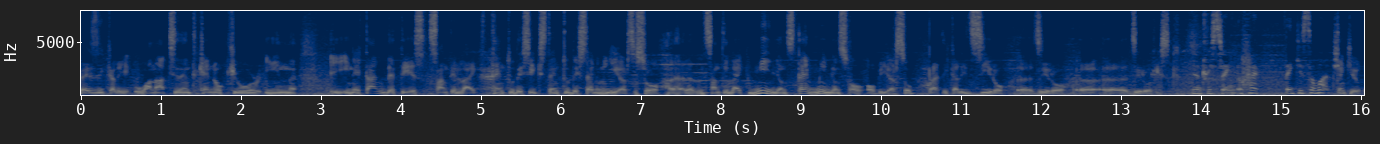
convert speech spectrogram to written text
basically one accident can occur in in a time that is something like 10 to the 6, 10 to the 7 years. So uh, something like millions, 10 millions of, of years. So practically zero, uh, zero, uh, uh, zero risk. Interesting. Okay. Thank you so much. Thank you.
